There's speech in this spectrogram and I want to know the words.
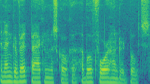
And then Greavette back in Muskoka, about 400 boats.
